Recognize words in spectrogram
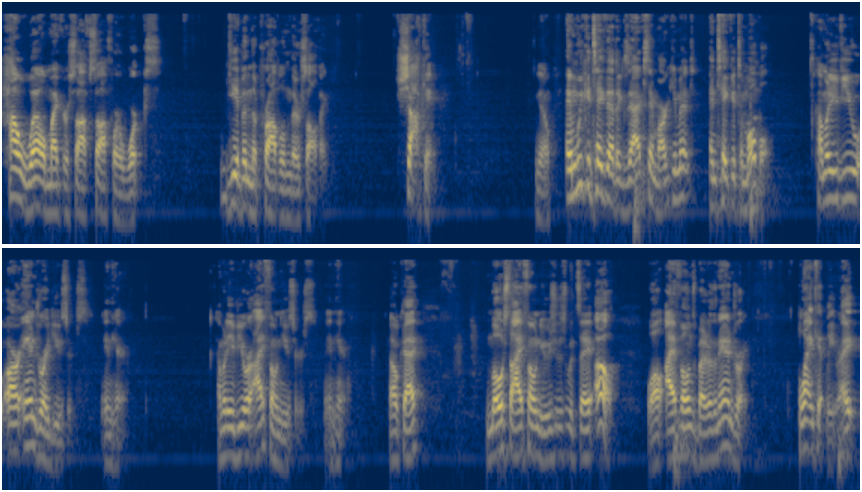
how well Microsoft software works given the problem they're solving. Shocking. You know, and we could take that exact same argument and take it to mobile. How many of you are Android users in here? How many of you are iPhone users in here? Okay. Most iPhone users would say, oh, well, iPhone's better than Android. Blanketly, right?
